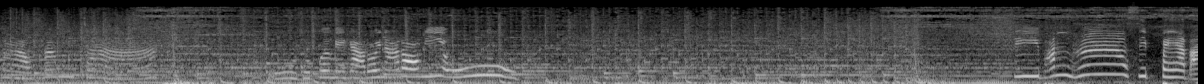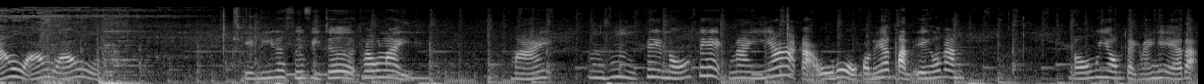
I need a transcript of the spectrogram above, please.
สาวถ้ำจ๋าโอ้ซูเปอร์เมกาด้วยนะดอกนี้โอ้ 4,058 เอาเอาเอาเกมนี้จะซื้อฟีเจอร์เท่าไหร่ ไม้ อือหือแต่น้องแตกในยากอะโอ้โห ขออนุญาตตัดเองแล้วกัน น้องไม่ยอมแตกในให้แอดอะ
